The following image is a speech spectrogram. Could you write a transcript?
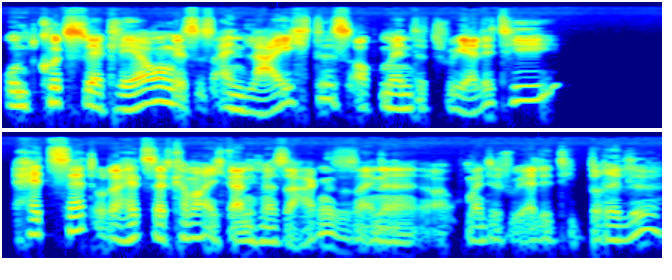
Und kurz zur Erklärung, es ist ein leichtes Augmented Reality Headset oder Headset kann man eigentlich gar nicht mehr sagen. Es ist eine Augmented Reality Brille,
